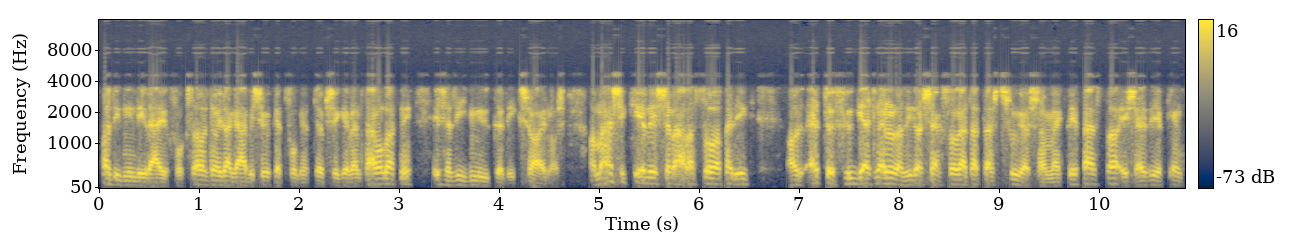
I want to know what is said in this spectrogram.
addig mindig rájuk fog szavazni, hogy legalábbis őket fogja többségében támogatni, és ez így működik sajnos. A másik kérdésre válaszolva pedig az, ettől függetlenül az igazságszolgáltatást súlyosan megtépázta, és ez egyébként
